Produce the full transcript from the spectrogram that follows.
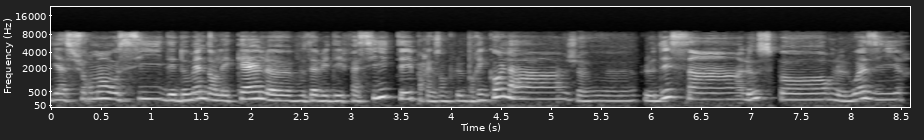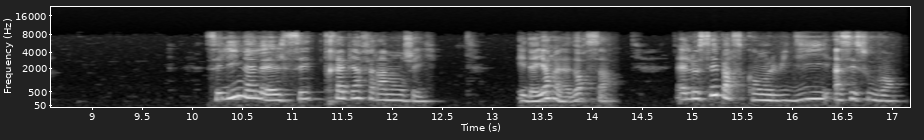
Il y a sûrement aussi des domaines dans lesquels vous avez des facilités, par exemple le bricolage, le dessin, le sport, le loisir. Céline, elle, elle sait très bien faire à manger. Et d'ailleurs, elle adore ça. Elle le sait parce qu'on lui dit assez souvent.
